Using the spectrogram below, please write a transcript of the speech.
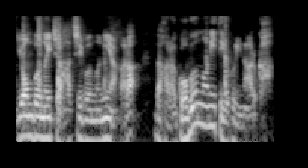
4分の1は8分の2やから、だから5分の2っていう風になるか。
